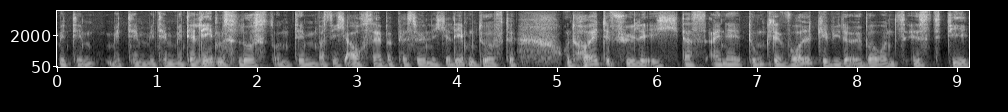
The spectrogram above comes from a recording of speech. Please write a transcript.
mit dem, mit dem, mit dem, mit der Lebenslust und dem, was ich auch selber persönlich erleben durfte. Und heute fühle ich, dass eine dunkle Wolke wieder über uns ist, die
